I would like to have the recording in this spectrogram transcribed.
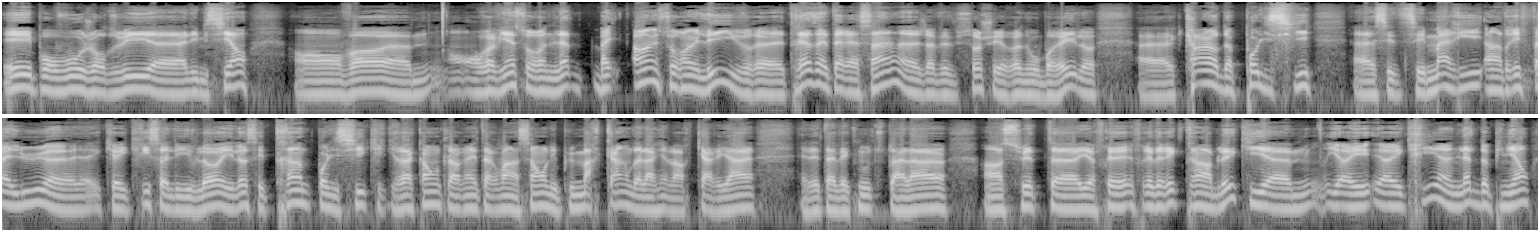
Et pour vous aujourd'hui à l'émission, on va, on revient sur une lettre, ben un sur un livre très intéressant. J'avais vu ça chez Renaud Bré, là, cœur de policier. Euh, c'est Marie-André Fallu euh, qui a écrit ce livre-là. Et là, c'est 30 policiers qui racontent leur intervention les plus marquantes de leur carrière. Elle est avec nous tout à l'heure. Ensuite, euh, il y a Frédéric Tremblay qui a, a, écrit une lettre d'opinion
